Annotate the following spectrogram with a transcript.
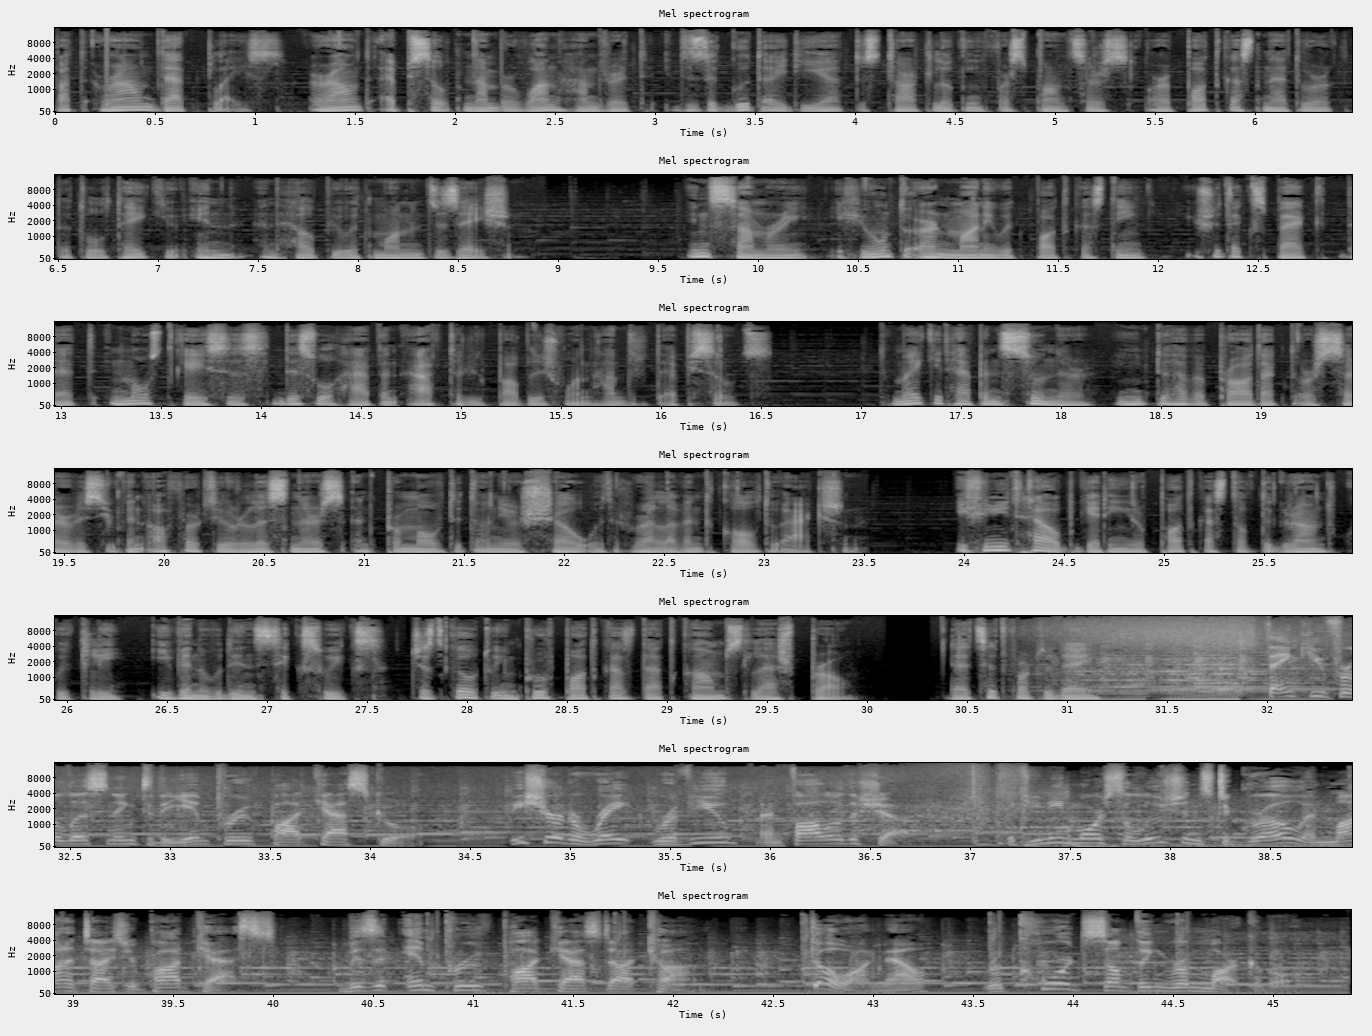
But around that place, around episode number 100, it is a good idea to start looking for sponsors or a podcast network that will take you in and help you with monetization. In summary, if you want to earn money with podcasting, you should expect that in most cases this will happen after you publish 100 episodes. To make it happen sooner, you need to have a product or service you can offer to your listeners and promote it on your show with relevant call to action. If you need help getting your podcast off the ground quickly, even within 6 weeks, just go to improvepodcast.com/pro. That's it for today. Thank you for listening to the Improve Podcast School. Be sure to rate, review, and follow the show. If you need more solutions to grow and monetize your podcasts, visit improvepodcast.com. Go on now, record something remarkable.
